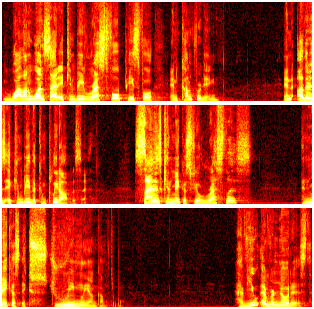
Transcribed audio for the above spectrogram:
while on one side it can be restful, peaceful, and comforting, and others it can be the complete opposite. Silence can make us feel restless and make us extremely uncomfortable. Have you ever noticed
